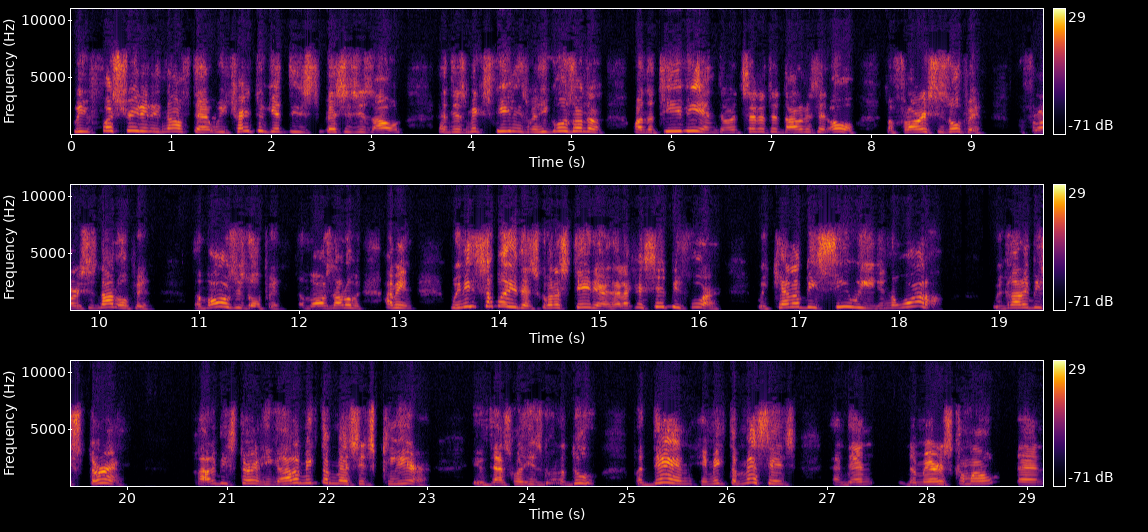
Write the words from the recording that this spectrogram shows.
we frustrated enough that we tried to get these messages out and there's mixed feelings when he goes on the on the TV and Senator Donovan said, "Oh, the florist is open. The florist is not open. The malls is open. The mall's not open." I mean, we need somebody that's going to stay there. And like I said before, we cannot be seaweed in the water. We got to be stern. Got to be stern. He got to make the message clear if that's what he's going to do. But then he make the message, and then the mayors come out and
